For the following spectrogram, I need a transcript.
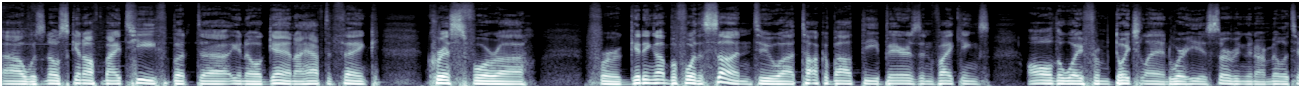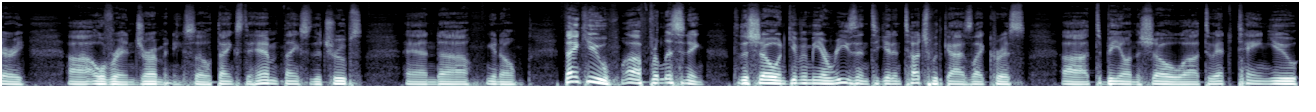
uh, was no skin off my teeth. But uh, you know, again, I have to thank Chris for uh, for getting up before the sun to uh, talk about the Bears and Vikings all the way from Deutschland, where he is serving in our military uh, over in Germany. So, thanks to him, thanks to the troops, and uh, you know, thank you for listening to the show and giving me a reason to get in touch with guys like Chris to be on the show to entertain you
